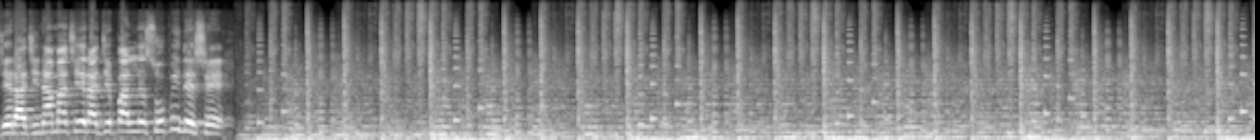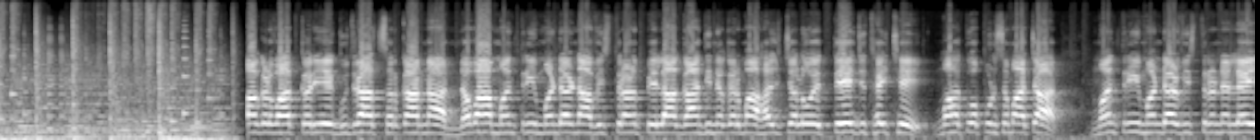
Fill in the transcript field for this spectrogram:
જે રાજીનામા છે રાજ્યપાલને સોંપી દેશે. આગળ વાત કરીએ, ગુજરાત સરકારના નવા મંત્રી મંડળના વિસ્તરણ પહેલા ગાંધીનગરમાં હલચલો તેજ થઈ છે. મહત્વપૂર્ણ સમાચાર મંત્રી મંડળ વિસ્તરણને લઈ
